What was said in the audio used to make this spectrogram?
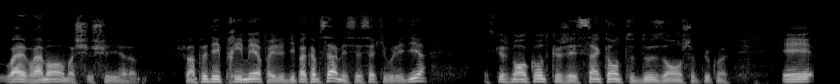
ouais vraiment, moi je, suis, euh, je suis un peu déprimé. Enfin, il le dit pas comme ça, mais c'est ça qu'il voulait dire parce que je me rends compte que j'ai 52 ans, je sais plus quoi, et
